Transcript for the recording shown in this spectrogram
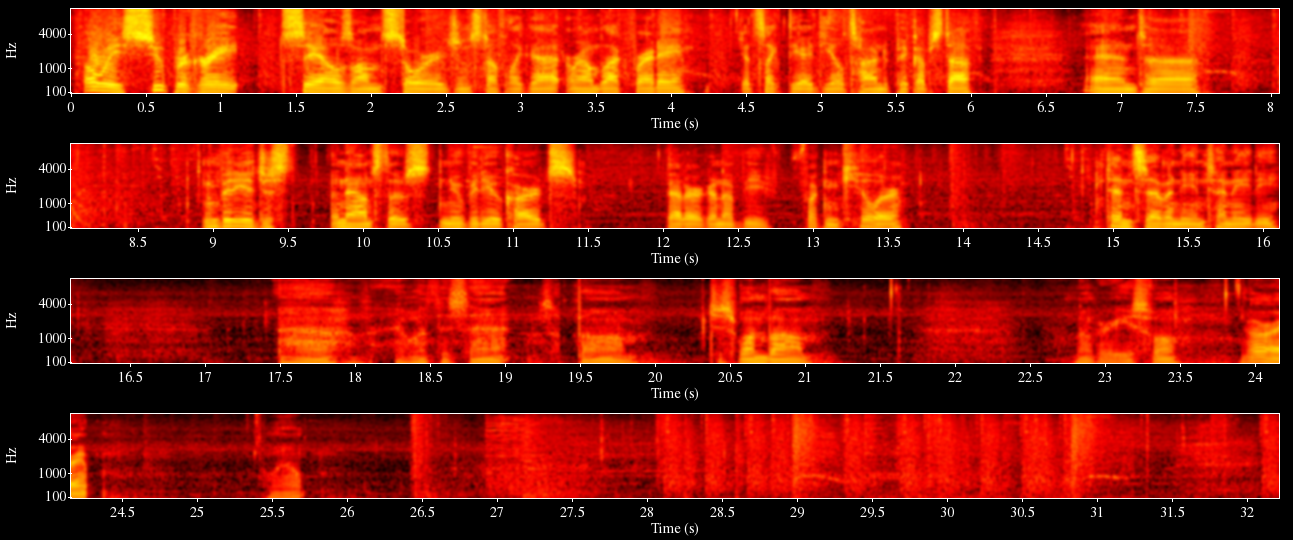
always super great sales on storage and stuff like that around Black Friday. It's like the ideal time to pick up stuff. And uh, Nvidia just announced those new video cards that are gonna be fucking killer. 1070 and 1080. Uh, what is that? It's a bomb. Just one bomb. Not very useful. Alright. Well.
